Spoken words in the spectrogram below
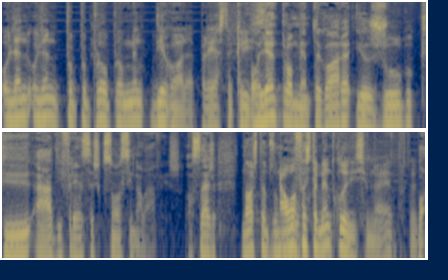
olhando, olhando para, para, para, o momento de agora, para esta crise. Olhando para o momento de agora, eu julgo que há diferenças que são assinaláveis. Ou seja, nós estamos um Há pouco... um afastamento claríssimo, não é? Portanto, Bom,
